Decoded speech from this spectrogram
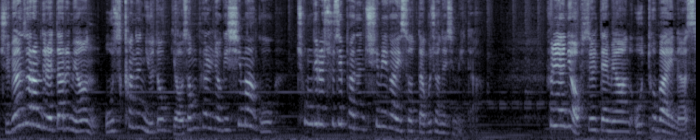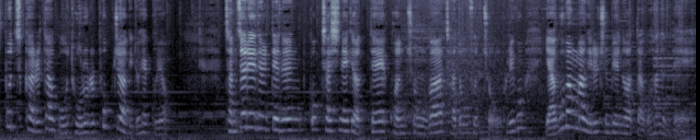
주변 사람들에 따르면 오스카는 유독 여성 편력이 심하고 총기를 수집하는 취미가 있었다고 전해집니다. 훈련이 없을 때면 오토바이나 스포츠카를 타고 도로를 폭주하기도 했고요. 잠자리에 들 때는 꼭 자신의 곁에 권총과 자동소총 그리고 야구방망이를 준비해 놓았다고 하는데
